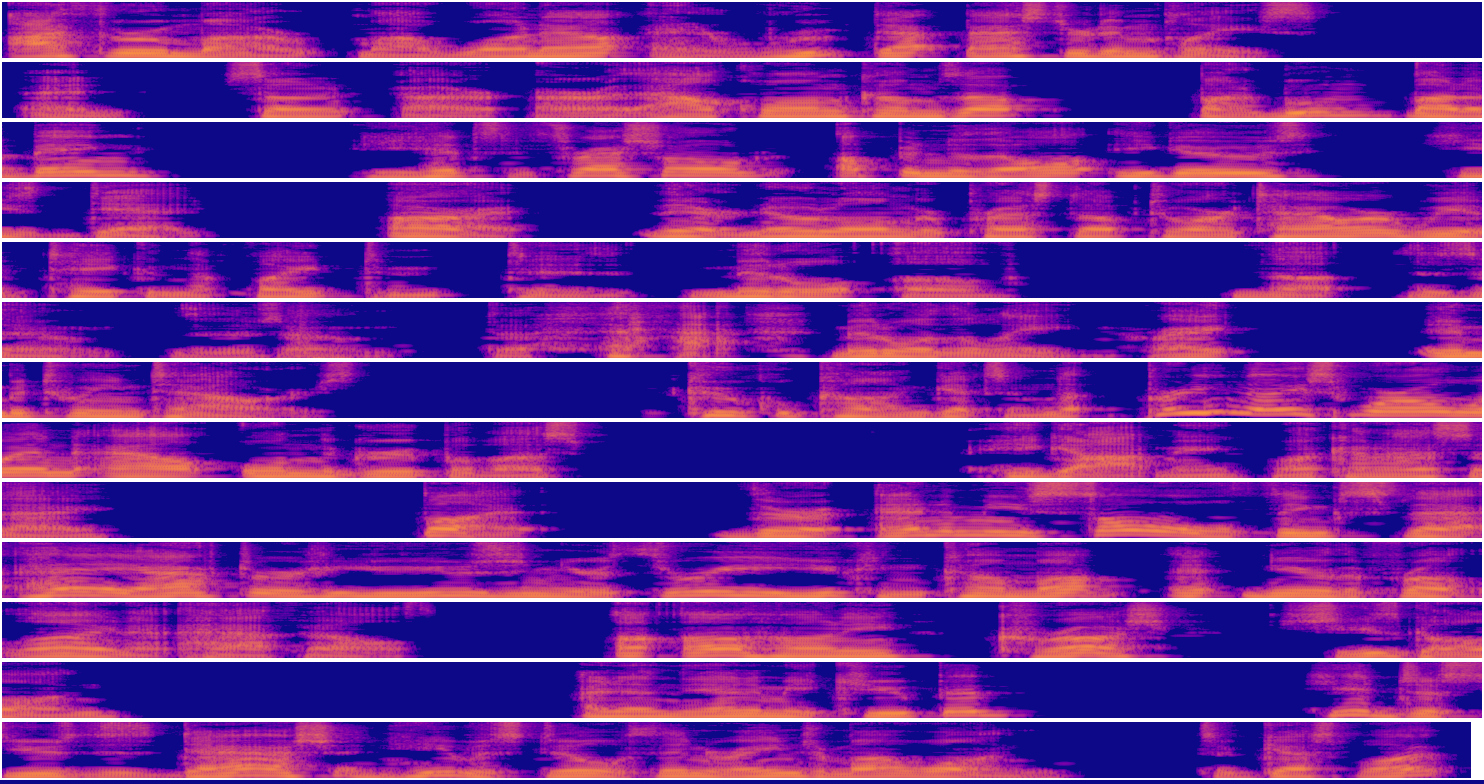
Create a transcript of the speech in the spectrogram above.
I throw my, my one out and root that bastard in place. And son, or, or Ao Kuang comes up, bada boom, bada bing. He hits the threshold, up into the alt he goes, he's dead. Alright, they are no longer pressed up to our tower. We have taken the fight to, to middle of the, the zone, the zone, the middle of the lane, right? In between towers. Kukulkan gets a pretty nice whirlwind out on the group of us. He got me. What can I say? But their enemy Sol thinks that, hey, after you using your three, you can come up at, near the front line at half health. Uh-uh, honey. Crush. She's gone. And then the enemy Cupid, he had just used his dash and he was still within range of my one. So guess what?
